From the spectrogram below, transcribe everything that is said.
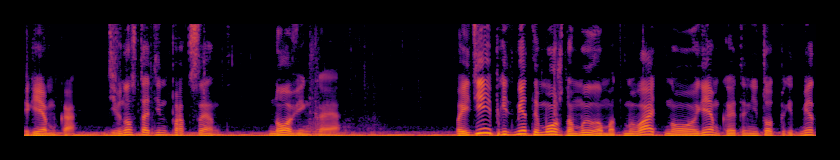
Ремка. 91%. Новенькая. По идее, предметы можно мылом отмывать, но ремка это не тот предмет,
